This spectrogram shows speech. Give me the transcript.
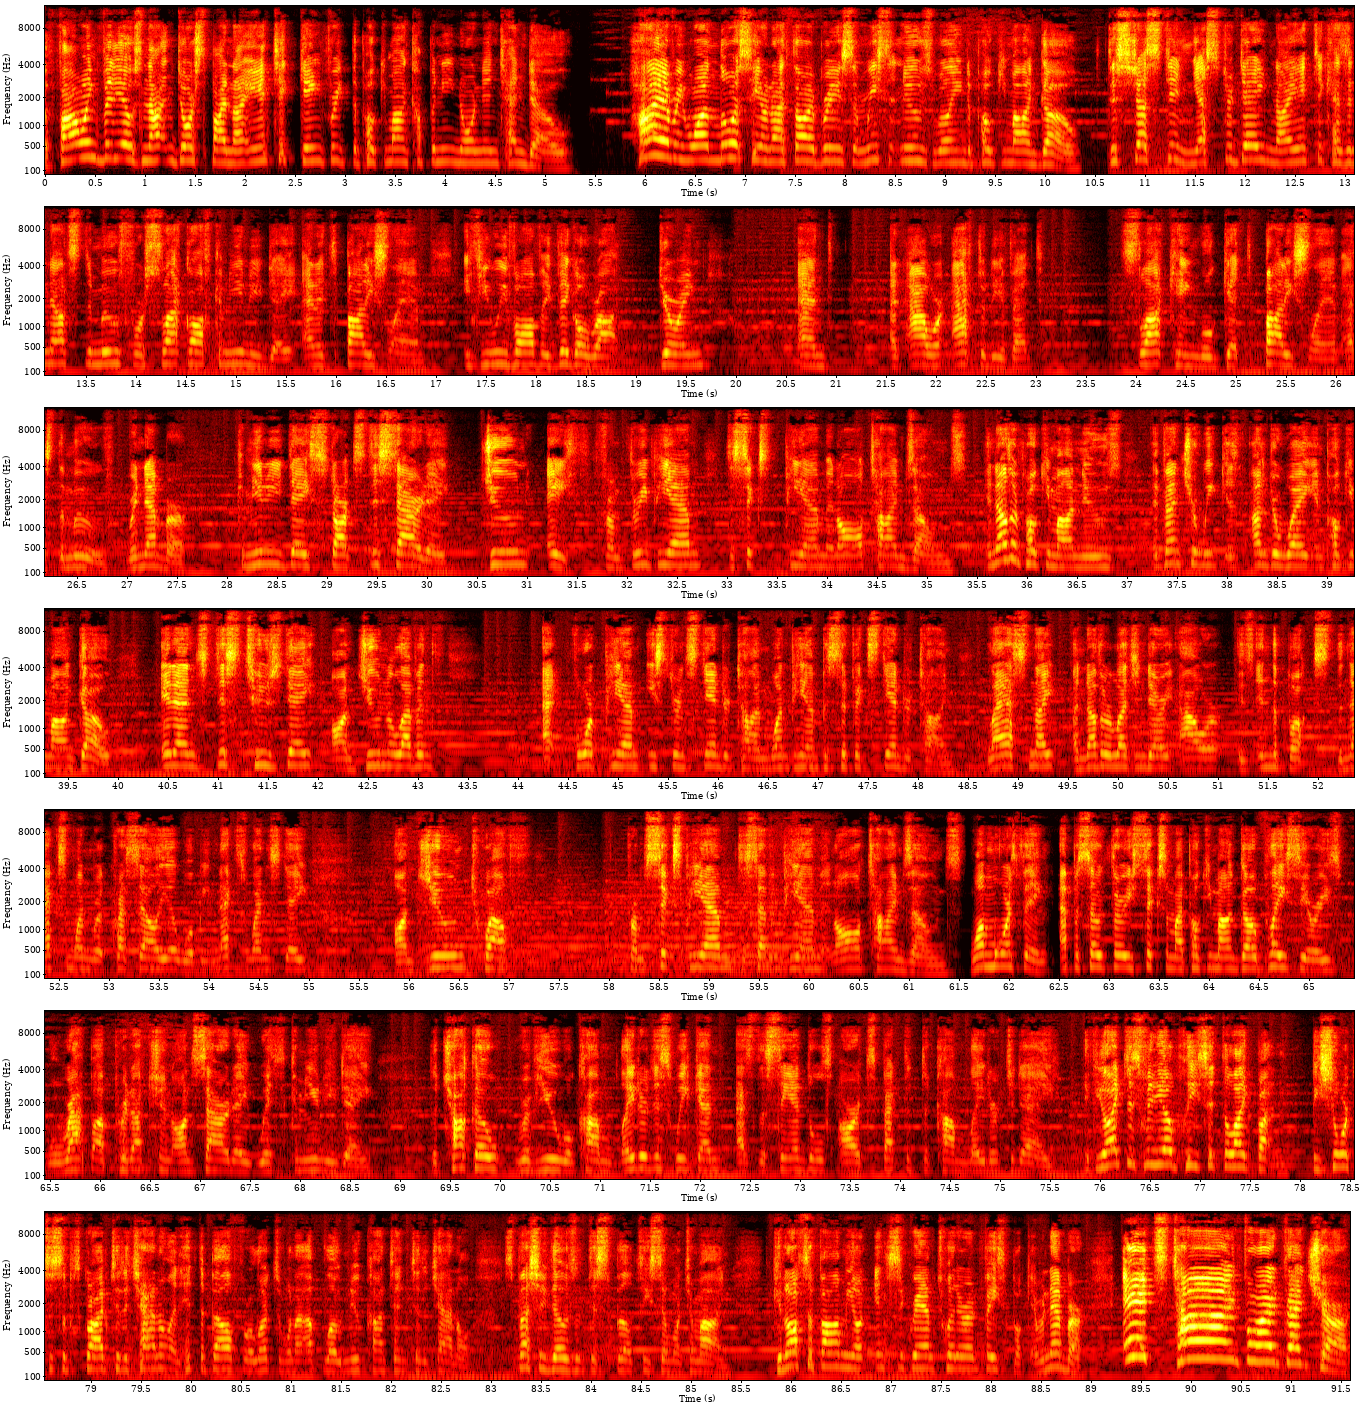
The following video is not endorsed by Niantic, Game Freak, the Pokemon Company, nor Nintendo. Hi everyone, Lewis here, and I thought I'd bring you some recent news relating to Pokemon Go. This just in, yesterday, Niantic has announced the move for Slakoth Community Day and its Body Slam. If you evolve a Vigoroth during and an hour after the event, Slaking will get Body Slam as the move. Remember, Community Day starts this Saturday, June 8th from 3 p.m. to 6 p.m. in all time zones. In other Pokemon news, Adventure Week is underway in Pokemon Go. It ends this Tuesday on June 11th at 4 p.m. Eastern Standard Time, 1 p.m. Pacific Standard Time. Last night, another legendary hour is in the books. The next one with Cresselia will be next Wednesday on June 12th from 6 p.m. to 7 p.m. in all time zones. One more thing, episode 36 of my Pokemon Go Play series will wrap up production on Saturday with Community Day. The Chaco review will come later this weekend as the sandals are expected to come later today. If you like this video, please hit the like button. Be sure to subscribe to the channel and hit the bell for alerts when I upload new content to the channel, especially those with disabilities similar to mine. You can also follow me on Instagram, Twitter, and Facebook. And remember, it's time for adventure!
